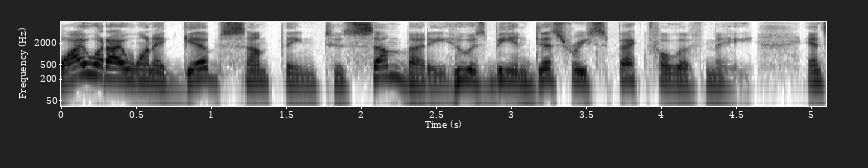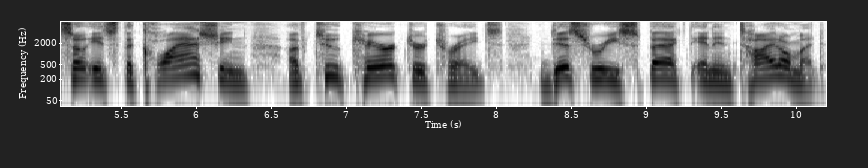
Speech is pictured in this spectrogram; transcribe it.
why would I want to give something to somebody who is being disrespectful of me? And so it's the clashing of two character traits, disrespect and entitlement,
